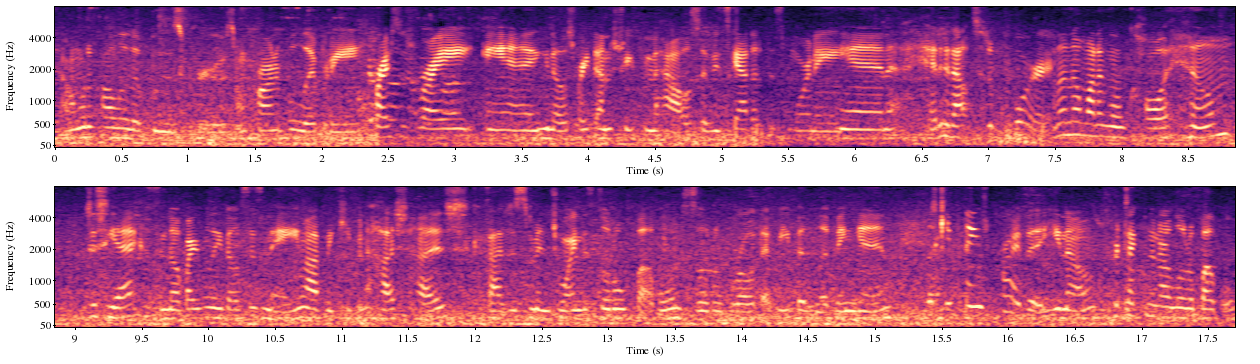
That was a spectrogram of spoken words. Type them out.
I want to call it a booze cruise on Carnival Liberty. Price is right and you know, it's right down the street from the house. So we just got up this morning and headed out to the port. I don't know what I'm gonna call him just yet because nobody really knows his name. I've been keeping it hush hush because I've just been enjoying this little bubble, this little world that we've been living in. Just keep things private, you know, protecting our little bubble.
